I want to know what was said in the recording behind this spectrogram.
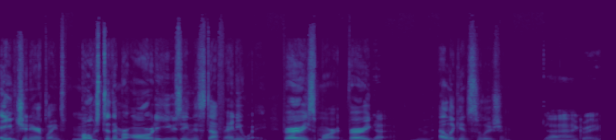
ancient airplanes. Most of them are already using this stuff anyway. Very smart, very yeah elegant solution. Yeah, I agree.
